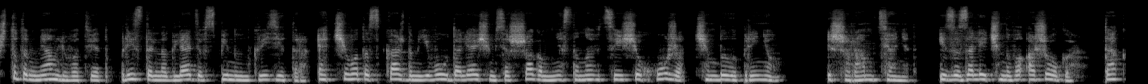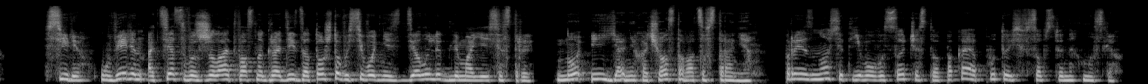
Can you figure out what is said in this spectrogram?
Что-то мямлю в ответ, пристально глядя в спину Инквизитора, и от чего то с каждым его удаляющимся шагом мне становится еще хуже, чем было при нем. И шрам тянет из-за залеченного ожога, так? «Сири, уверен, отец возжелает вас наградить за то, что вы сегодня сделали для моей сестры. Но и я не хочу оставаться в стороне», – произносит его высочество, пока я путаюсь в собственных мыслях.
